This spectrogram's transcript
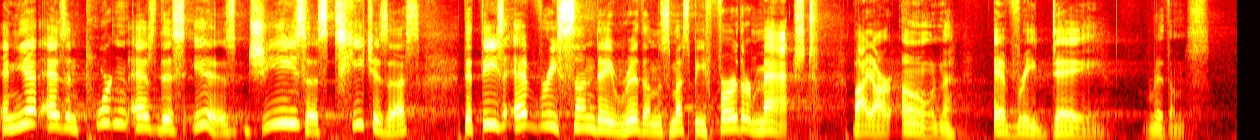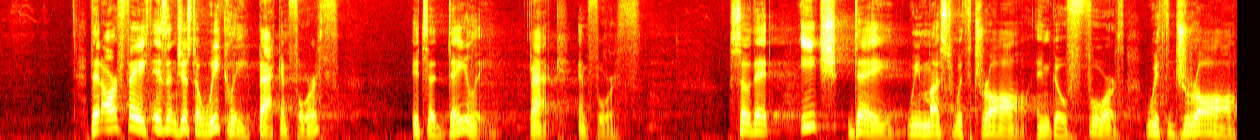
And yet, as important as this is, Jesus teaches us that these every Sunday rhythms must be further matched by our own everyday rhythms. That our faith isn't just a weekly back and forth, it's a daily back and forth. So that each day we must withdraw and go forth, withdraw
